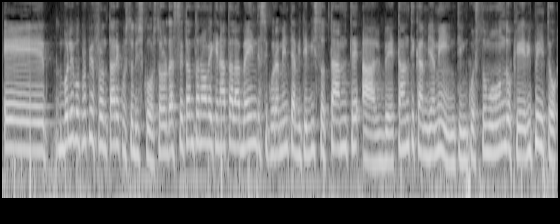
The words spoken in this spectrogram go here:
e volevo proprio affrontare questo discorso. Allora, dal 79 che è nata la band sicuramente avete visto tante albe, tanti cambiamenti in questo mondo che, ripeto,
